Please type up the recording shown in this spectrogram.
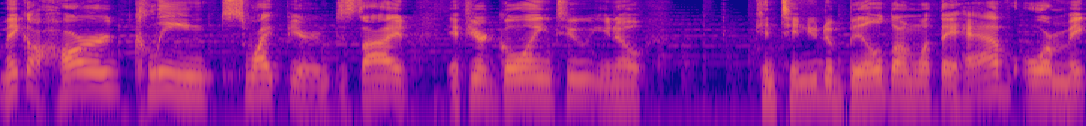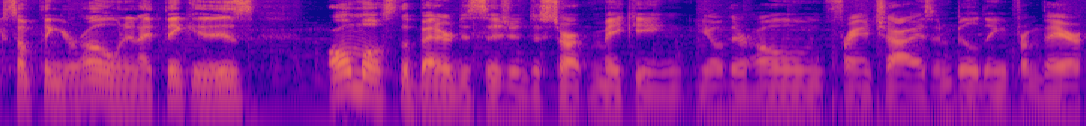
make a hard, clean swipe here and decide if you're going to, you know, continue to build on what they have or make something your own. And I think it is almost the better decision to start making you know their own franchise and building from there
